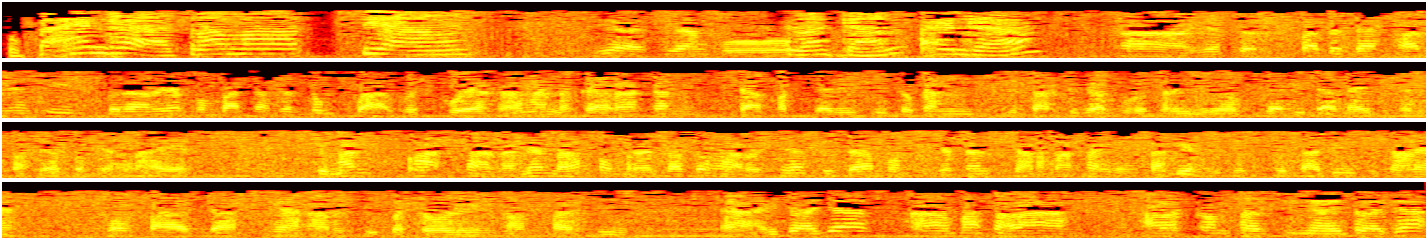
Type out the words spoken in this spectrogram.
Pak Hendra, selamat siang. Iya, siang Bu. Silakan, Pak Hendra. Nah, ya pada dasarnya sih sebenarnya pembatasan itu bagus Bu ya, karena negara kan dapat dari situ kan sekitar 30 triliun, jadi dana bisa dipakai untuk yang lain. Cuman pelaksanaannya memang pemerintah tuh harusnya sudah memikirkan secara matang yang tadi yang disebut tadi, misalnya pompa gasnya harus dibetulin, konversi. Nah, itu aja uh, masalah alat konversinya itu aja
